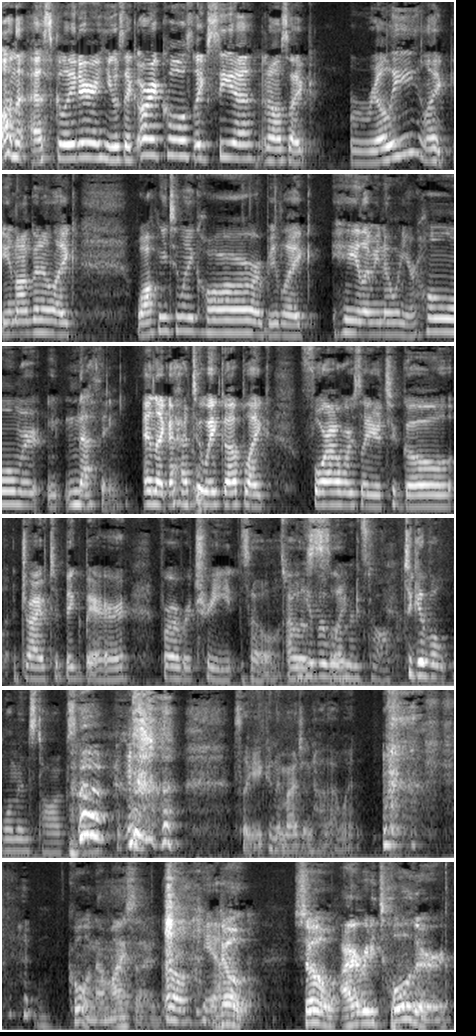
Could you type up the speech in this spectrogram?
on the escalator and he was like all right cool like see ya and i was like really like you're not gonna like walk me to my car or be like hey let me know when you're home or nothing and like i had to wake up like four hours later to go drive to big bear for a retreat so i was Give a like woman's talk. to give a woman's talk so, so you can imagine how that went cool. Now my side. oh yeah Dope. So I already told her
